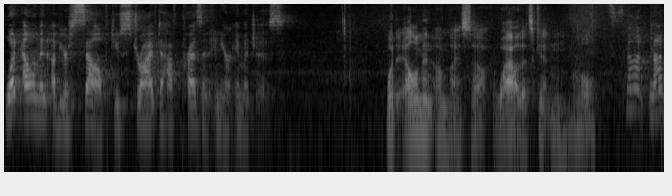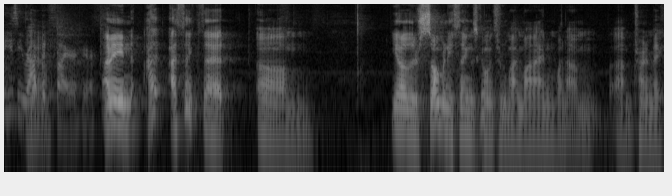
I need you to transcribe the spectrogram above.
what element of yourself do you strive to have present in your images? What element of myself? Wow, that's getting a little. It's not, not easy rapid Yeah. fire here. I mean, I, I think that, um, you know, there's so many things going through my mind when I'm, I'm trying to make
